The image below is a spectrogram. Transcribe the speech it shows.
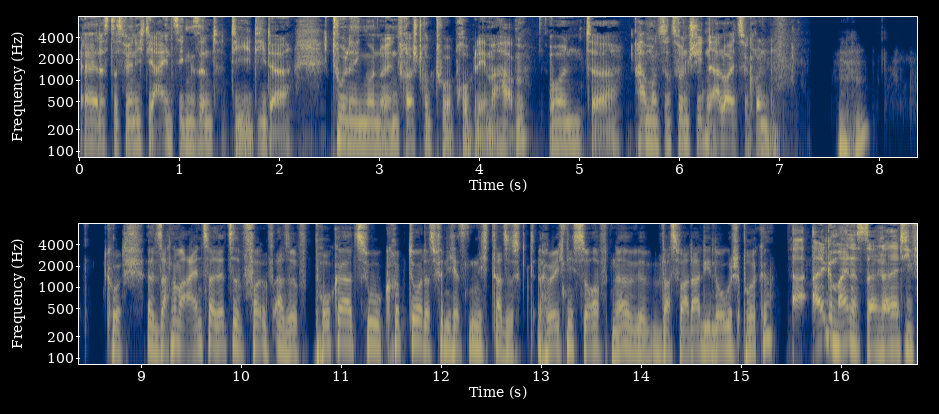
äh, dass, dass wir nicht die einzigen sind, die, die da Tooling und Infrastrukturprobleme haben und äh, haben uns dazu entschieden, Alloy zu gründen. Mhm. Cool. Äh, sag nochmal ein, zwei Sätze, also Poker zu Krypto, das finde ich jetzt nicht, also das höre ich nicht so oft, ne? Was war da die logische Brücke? Allgemein ist da relativ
